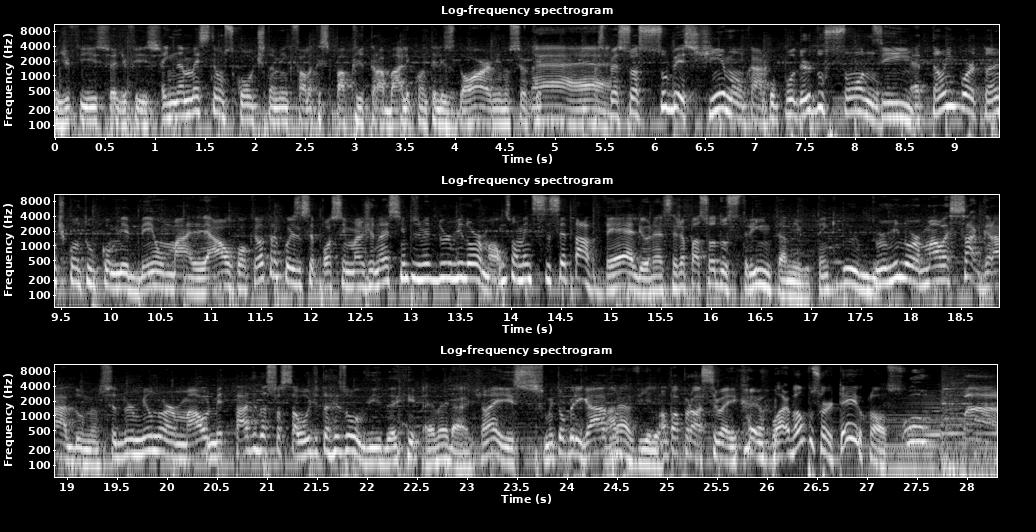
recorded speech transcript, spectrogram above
É difícil, é difícil. Ainda mais tem uns coach também que falam que esse papo de trabalho enquanto eles eles dormem, não sei o quê. É, é. As pessoas subestimam, cara, o poder do sono. Sim. É tão importante quanto comer bem ou malhar ou qualquer outra coisa que você possa imaginar é simplesmente dormir normal. Principalmente se você tá velho, né? Você já passou dos 30, amigo. Tem que dormir. Dormir normal é sagrado, meu. Você dormiu normal, metade da sua saúde tá resolvida aí. É verdade. Então é isso. Muito obrigado. Maravilha. Vamos pra próxima aí, Caio. Bora, vamos pro sorteio, Klaus? Opa!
